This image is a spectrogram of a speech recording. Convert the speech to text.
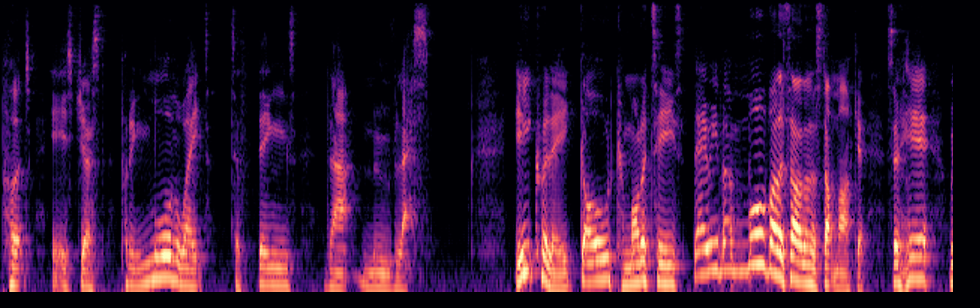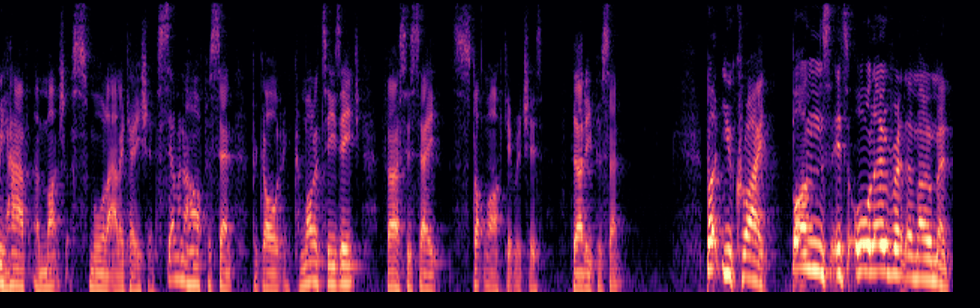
put, it is just putting more of a weight to things that move less. Equally, gold, commodities, they're even more volatile than the stock market. So here we have a much smaller allocation, 7.5% for gold and commodities each versus say stock market, which is 30%. But you cry, bonds, it's all over at the moment.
